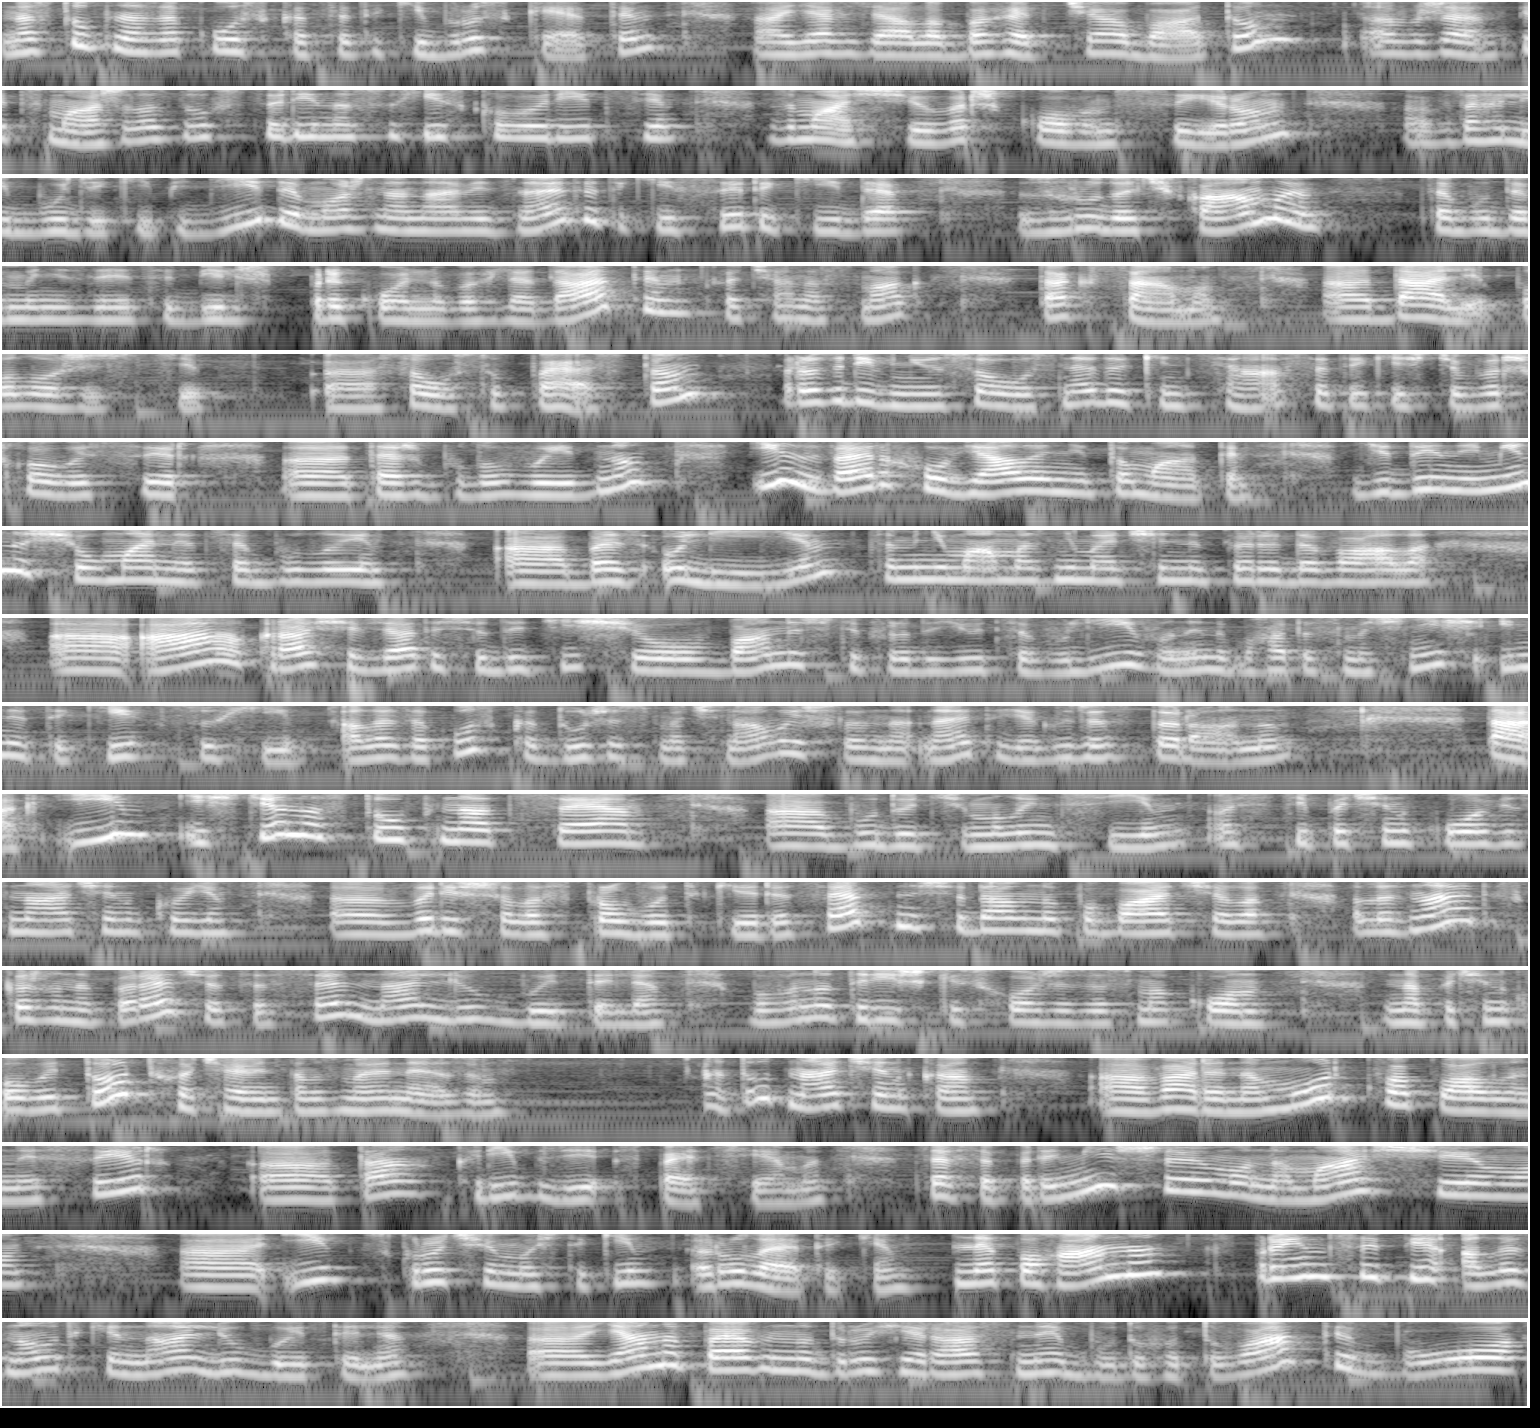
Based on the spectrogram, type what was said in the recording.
Наступна закуска це такі брускети. Я взяла багет чиабату, вже підсмажила з двох сторін на сухій сковорідці, змащую вершковим сиром. Взагалі будь-який підійде. Можна навіть, знаєте, такий сир, який йде з грудочками. Це буде, мені здається, більш прикольно виглядати, хоча на смак так само. Далі по ложечці соусу песто. Розрівнюю соус не до кінця, все-таки, щоб вершковий сир е, теж було видно. І зверху в'ялені томати. Єдиний мінус, що у мене це були е, без олії, це мені мама з Німеччини передавала. А, краще взяти сюди ті, що в баночці продаються в олії, вони набагато смачніші і не такі сухі. Але закуска дуже смачна вийшла, знаєте, як з ресторану. Так, і, і ще наступна це е, будуть млинці, ось ці печінкові з начинкою. Е, вирішила спробувати такий рецепт, нещодавно побачила. Але знаєте, скажу наперед, що це все на любителя, бо воно трішки схоже за смаком на печінковий торт, хоча він там з майонезом. А тут начинка варена морква, плавлений сир та кріп зі спеціями. Це все перемішуємо, намащуємо і скручуємо ось такі рулетики. Непогано, в принципі, але знову таки на любителя. Я, напевно, другий раз не буду готувати, бо.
